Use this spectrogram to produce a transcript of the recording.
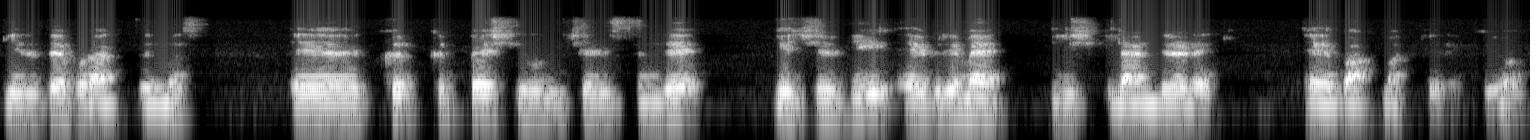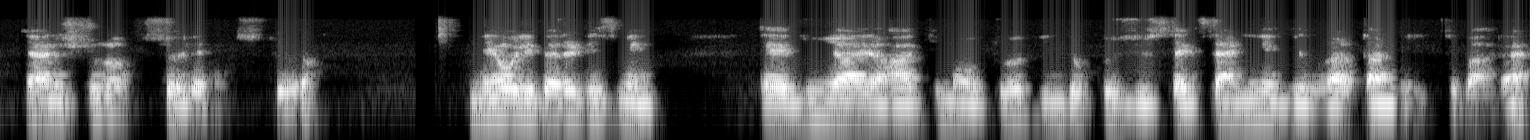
geride bıraktığımız e, 40-45 yıl içerisinde geçirdiği evrime ilişkilendirerek e, bakmak gerekiyor. Yani şunu söylemek istiyorum. Neoliberalizmin e, dünyaya hakim olduğu 1980'li yıllardan itibaren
